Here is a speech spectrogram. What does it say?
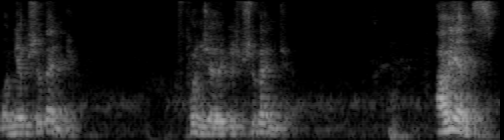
Bo nie przybędzie. W poniedziałek już przybędzie. A więc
